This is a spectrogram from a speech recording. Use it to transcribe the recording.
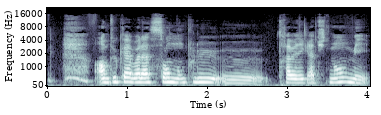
en tout cas, voilà, sans non plus euh, travailler gratuitement, mais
